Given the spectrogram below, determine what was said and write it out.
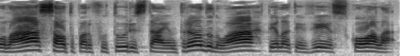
Olá, Salto para o Futuro está entrando no ar pela TV Escola.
